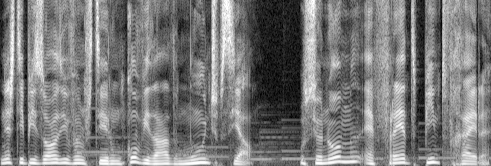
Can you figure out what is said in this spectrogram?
Neste episódio vamos ter um convidado muito especial. O seu nome é Fred Pinto Ferreira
